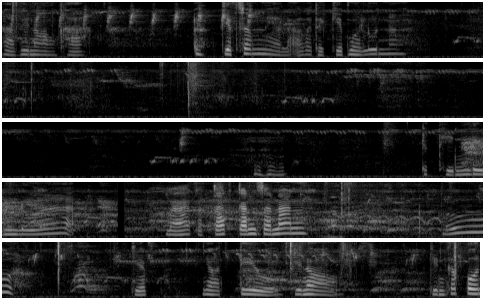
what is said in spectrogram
ค่ะพี่น้องค่ะเเก็บซ้ำเนี่ยและเอาไว้แต่เก็บมือรุ่นน้ำ กระถินริมรั้วมากับกัดกันสนั่นอู้เก็บยอดติวพี่น้อง กินกระปน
